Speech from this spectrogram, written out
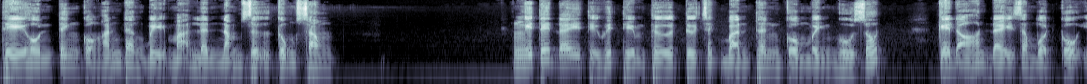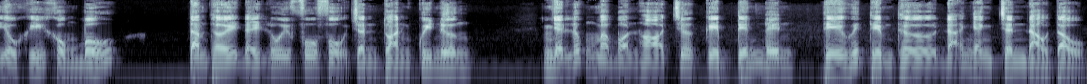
thì hồn tinh của hắn đang bị Mã Lân nắm giữ cũng xong. Nghĩ tới đây thì huyết thiềm thừ từ trách bản thân của mình ngu dốt. Kế đó đẩy ra một cố yêu khí khủng bố. Tạm thời đẩy lui phu phụ Trần Toàn Quy Nương. Nhận lúc mà bọn họ chưa kịp tiến lên thì huyết thiềm thử đã nhanh chân đào tàu.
